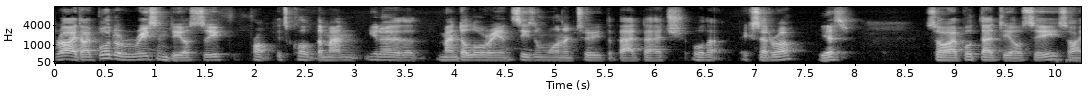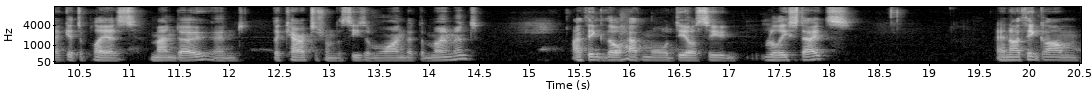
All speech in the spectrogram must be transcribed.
Right, I bought a recent DLC from. It's called the Man. You know the Mandalorian season one and two, the Bad Batch, all that, etc. Yes. So I bought that DLC, so I get to play as Mando and the characters from the season one at the moment. I think they'll have more DLC release dates, and I think um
